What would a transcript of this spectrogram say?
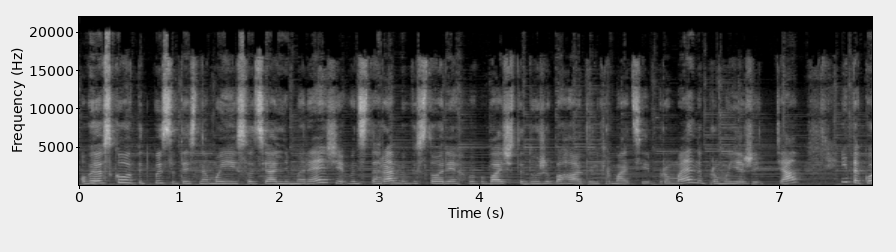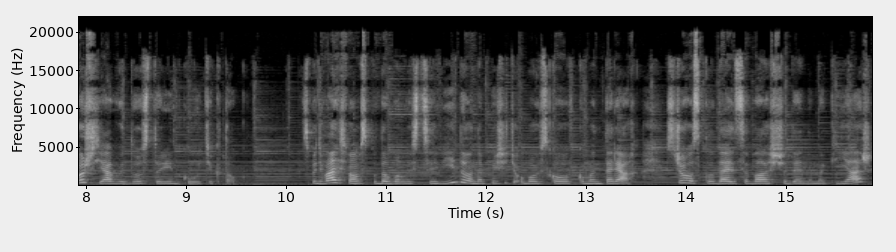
Обов'язково підписуйтесь на мої соціальні мережі. В інстаграмі в історіях ви побачите дуже багато інформації про мене, про моє життя. І також я веду сторінку у TikTok. Сподіваюсь, вам сподобалось це відео. Напишіть обов'язково в коментарях, з чого складається ваш щоденний макіяж,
